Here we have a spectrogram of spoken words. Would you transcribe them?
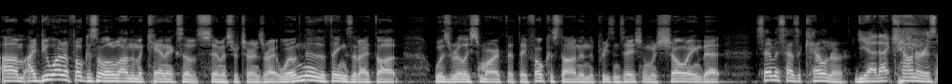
Um, I do want to focus a little on the mechanics of Samus Returns. Right, one of the things that I thought was really smart that they focused on in the presentation was showing that Samus has a counter. Yeah, that counter is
